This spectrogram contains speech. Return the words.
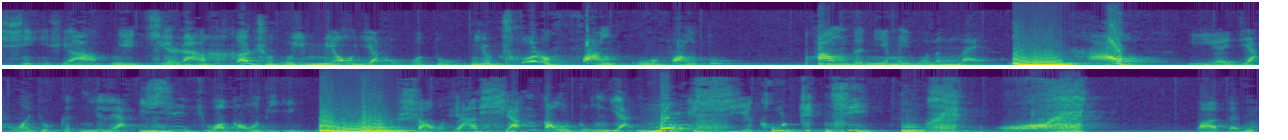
心想：你既然合称为苗家五毒，你除了放蛊放毒。旁的你没有能耐，好，叶家我就跟你俩一决高低。少侠想到中间，猛吸一口真气，把这南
